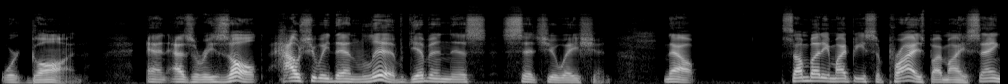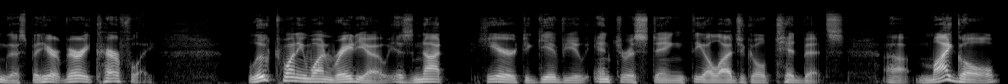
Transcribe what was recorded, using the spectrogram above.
were gone. And as a result, how should we then live given this situation? Now, somebody might be surprised by my saying this, but hear it very carefully. Luke 21 radio is not here to give you interesting theological tidbits. Uh, my goal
